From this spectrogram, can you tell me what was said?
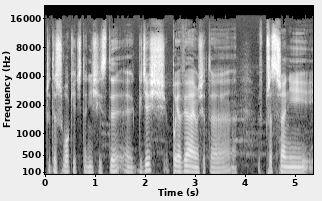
czy też łokieć tenisisty. Gdzieś pojawiają się te w przestrzeni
